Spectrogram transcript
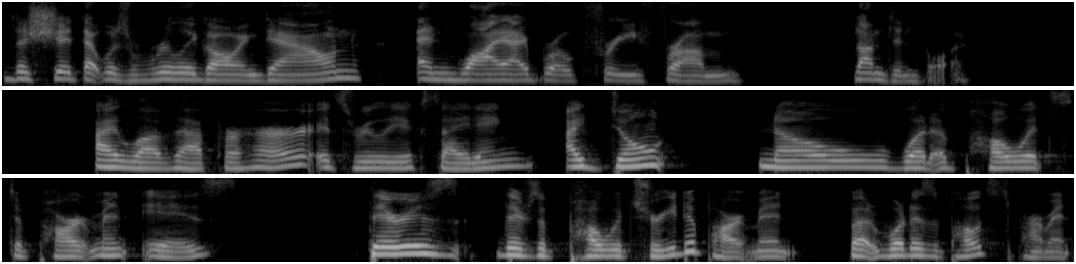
the shit that was really going down and why I broke free from London Boy. I love that for her. It's really exciting. I don't know what a poet's department is. There is there's a poetry department, but what is a poet's department?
